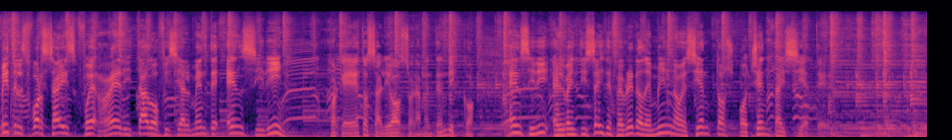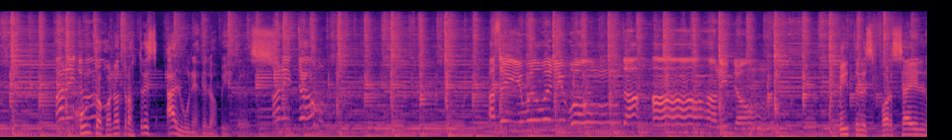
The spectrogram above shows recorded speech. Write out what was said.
Beatles for Sale fue reeditado oficialmente en CD, porque esto salió solamente en disco. En CD el 26 de febrero de 1987, Honey, don't, junto con otros tres álbumes de los Beatles. Beatles for Sale,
